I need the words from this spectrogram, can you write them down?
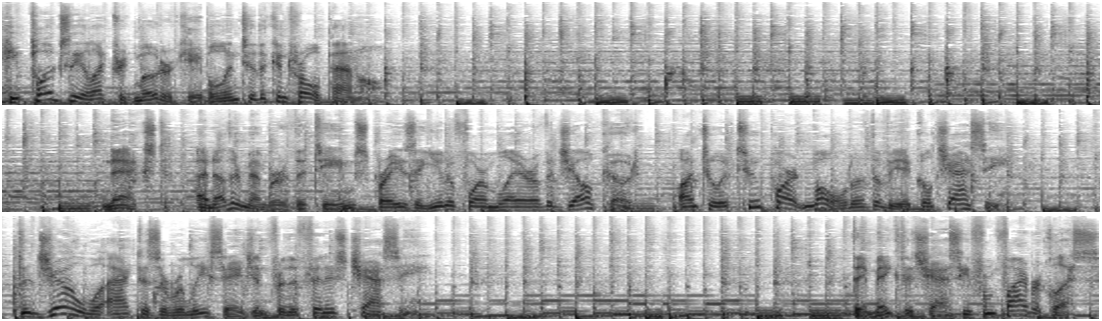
He plugs the electric motor cable into the control panel. Next, another member of the team sprays a uniform layer of a gel coat onto a two-part mold of the vehicle chassis. The gel will act as a release agent for the finished chassis. They make the chassis from fiberglass.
